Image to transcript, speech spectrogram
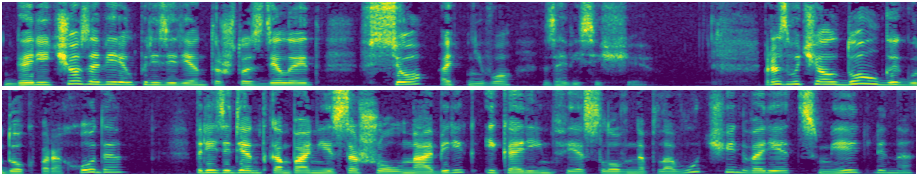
горячо заверил президента, что сделает все от него зависящее. Прозвучал долгий гудок парохода. Президент компании сошел на берег, и Коринфия, словно плавучий дворец, медленно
